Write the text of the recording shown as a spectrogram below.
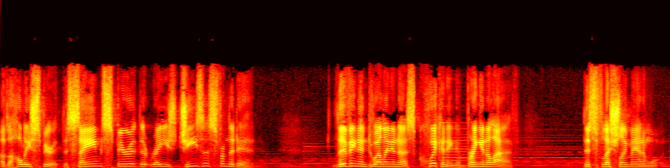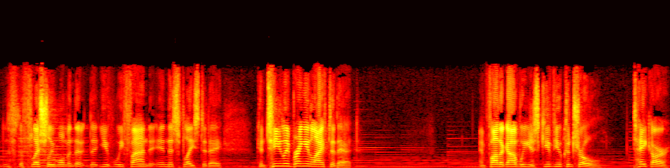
of the Holy Spirit, the same Spirit that raised Jesus from the dead, living and dwelling in us, quickening and bringing alive this fleshly man and the fleshly woman that, that you, we find in this place today, continually bringing life to that. And Father God, we just give you control. Take our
